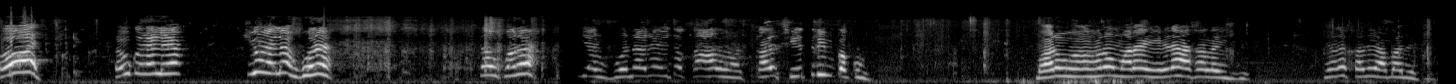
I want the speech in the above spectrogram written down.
ઓય એવું કરે લે ચિયો લે ઊભો રે તા ઊભો રે યાર ઊભો ના રે એ તો કાલ છેતરીને પકડું. મારો હરો મારા એડા આશા લઈ ગયું. ત્યારે ખાલી આબા દેખી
